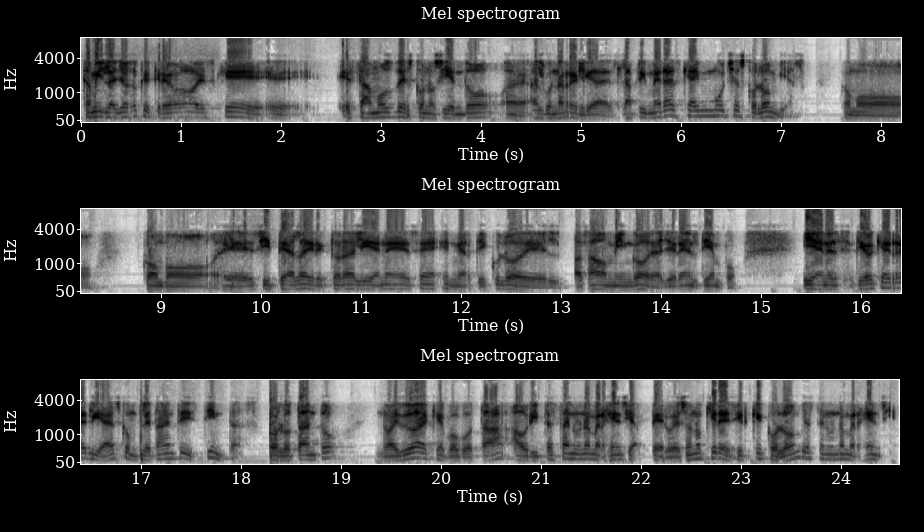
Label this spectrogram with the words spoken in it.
Camila, yo lo que creo es que eh, estamos desconociendo eh, algunas realidades. La primera es que hay muchas Colombias, como como eh, cité a la directora del INS en mi artículo del pasado domingo, de ayer en el tiempo, y en el sentido de que hay realidades completamente distintas. Por lo tanto, no hay duda de que Bogotá ahorita está en una emergencia, pero eso no quiere decir que Colombia está en una emergencia.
